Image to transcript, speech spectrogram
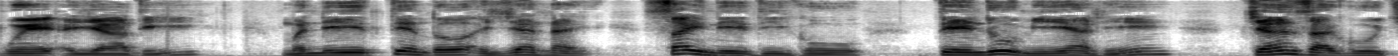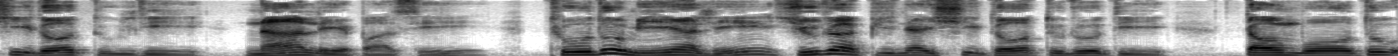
ဘွယ်အရာသည် မနေသင့်သောအရပ်၌စိုက်နေသည်ကို သင်တို့မြင်ရလျှင်၊ကျမ်းစာကို ကြည့်သောသူသည် နားလည်ပါစေ။ထိုသို့မြင်ရလျှင်၊ယုဒပြည်၌ရှိသော သူတို့သည် တောင်ပေါ်သို့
